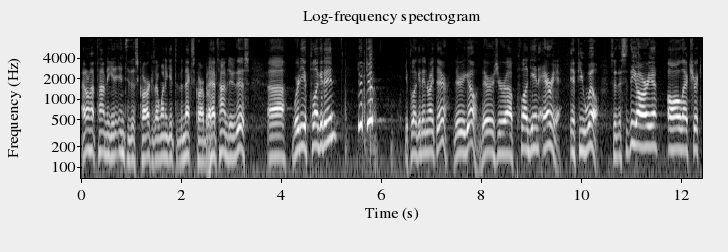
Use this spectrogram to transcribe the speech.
I don't have time to get into this car because I want to get to the next car, but I have time to do this. Uh, where do you plug it in? Doop, doop. You plug it in right there. There you go. There's your uh, plug-in area, if you will. So this is the Ariya, all electric,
